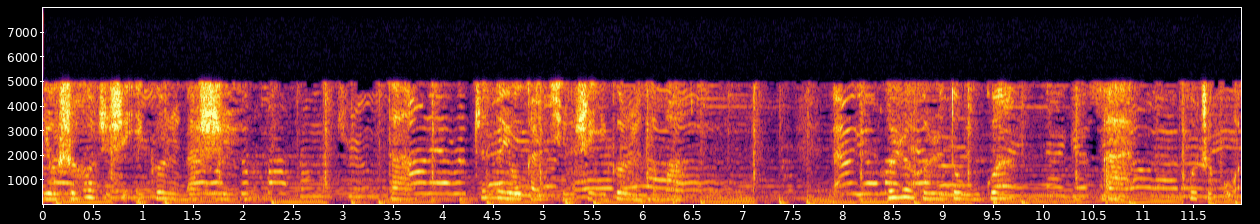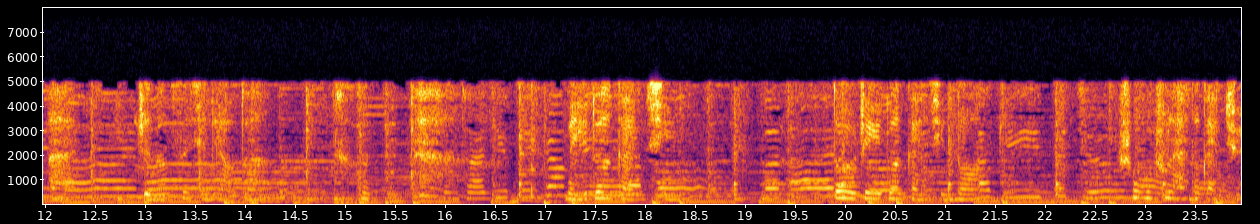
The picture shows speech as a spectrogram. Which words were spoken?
有时候只是一个人的事，但真的有感情是一个人的吗？和任何人都无关，爱或者不爱，只能自行了断。每一段感情都有这一段感情的说不出来的感觉，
